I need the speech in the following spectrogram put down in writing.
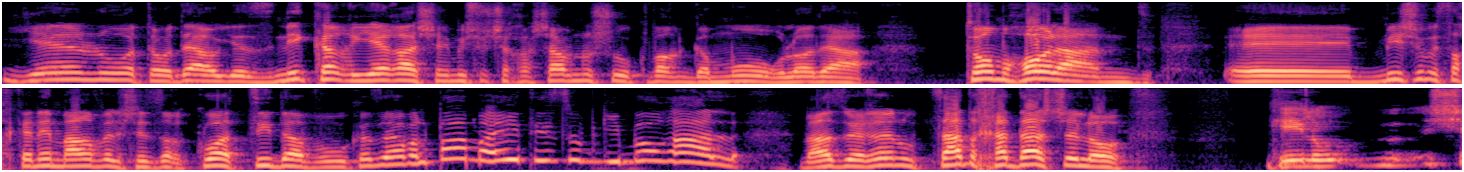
יהיה לנו, אתה יודע, הוא יזניק קריירה של מישהו שחשבנו שהוא כבר גמור, לא יודע, תום הולנד, אה, מישהו משחקני מארוול שזרקו הצידה והוא כזה, אבל פעם הייתי סוג גיבור על, ואז הוא יראה לנו צד חדש שלו. כאילו ש...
